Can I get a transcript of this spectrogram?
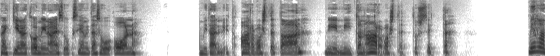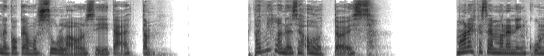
kaikki noita ominaisuuksia, mitä sulla on, mitä nyt arvostetaan, niin niitä on arvostettu sitten. Millainen kokemus sulla on siitä, että, tai millainen sä oot töissä? Mä oon ehkä semmoinen niin kuin,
